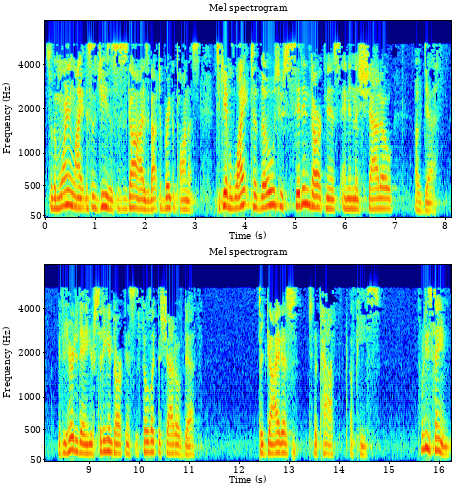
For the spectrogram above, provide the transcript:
So the morning light, this is Jesus, this is God, is about to break upon us to give light to those who sit in darkness and in the shadow of death. If you're here today and you're sitting in darkness, it feels like the shadow of death, to guide us to the path of peace. That's what he's saying.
